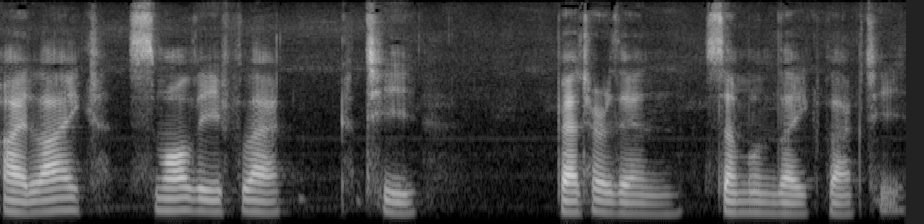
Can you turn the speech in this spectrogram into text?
I like small leaf black tea better than Moon Lake black tea.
